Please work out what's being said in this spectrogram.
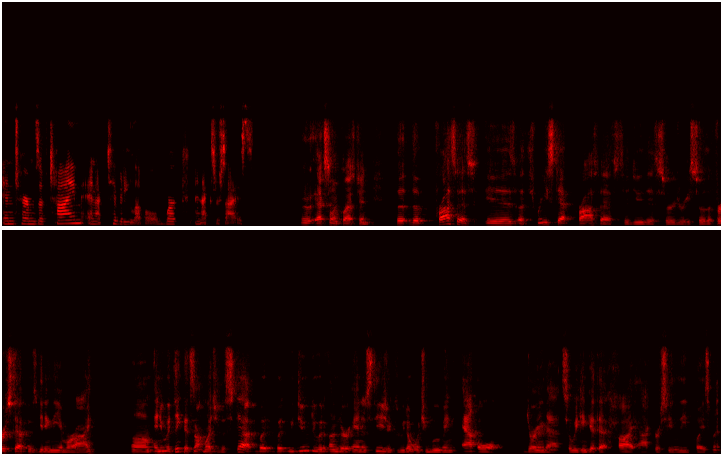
in terms of time and activity level, work and exercise? Excellent question. The, the process is a three-step process to do this surgery. So the first step is getting the MRI. Um, and you would think that's not much of a step, but, but we do do it under anesthesia because we don't want you moving at all during that. So we can get that high accuracy lead placement.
